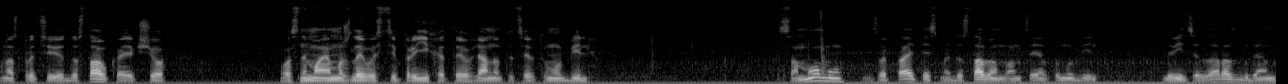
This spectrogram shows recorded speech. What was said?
У нас працює доставка. Якщо у вас немає можливості приїхати оглянути цей автомобіль самому, звертайтесь, ми доставимо вам цей автомобіль. Дивіться, зараз будемо.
